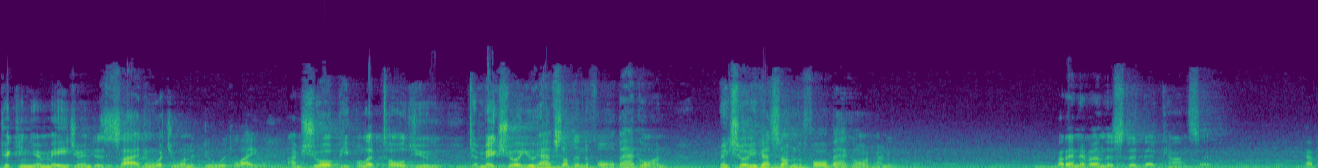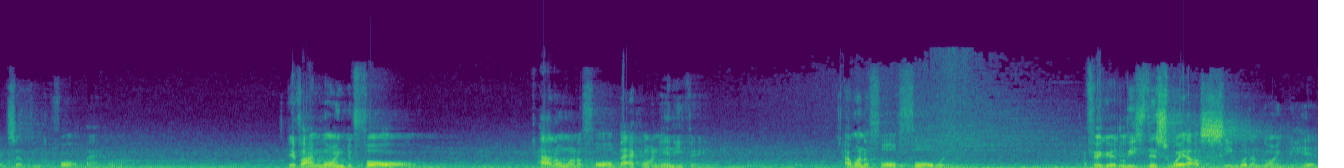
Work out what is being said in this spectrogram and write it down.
picking your major and deciding what you want to do with life, I'm sure people have told you to make sure you have something to fall back on. Make sure you got something to fall back on, honey. But I never understood that concept having something to fall back on. If I'm going to fall, I don't want to fall back on anything. I want to fall forward. I figure at least this way I'll see what I'm going to hit.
